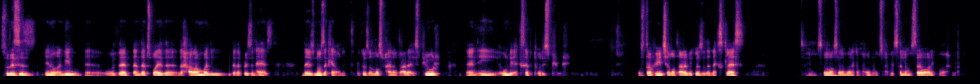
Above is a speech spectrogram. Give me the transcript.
So this is, you know, again uh, with that, and that's why the, the haram money that a person has, there is no zakat on it because Allah subhanahu wa ta'ala is pure and He only accepts what is pure. We'll stop here inshallah ta'ala because of the next class. صلى الله وسلم وبارك على محمد وصحبه وسلم والسلام عليكم ورحمة الله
